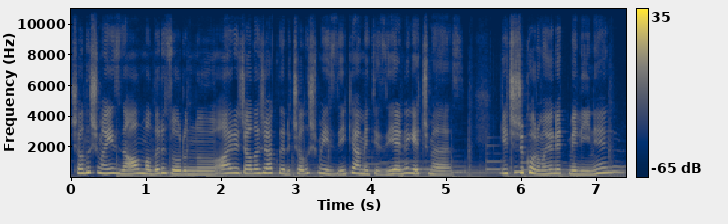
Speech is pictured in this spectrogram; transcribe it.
çalışma izni almaları zorunlu. Ayrıca alacakları çalışma izni ikamet izni yerine geçmez. Geçici koruma yönetmeliğinin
